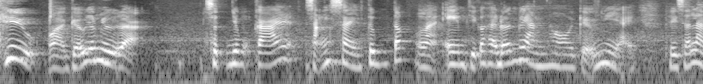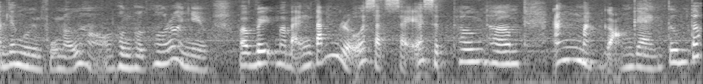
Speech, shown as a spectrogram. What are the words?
cute và kiểu giống như là xịt vô một cái sẵn sàng tương tất là em chỉ có thể đến với anh thôi, kiểu như vậy. Thì sẽ làm cho người phụ nữ họ hừng hực hơn rất là nhiều. Và việc mà bạn tắm rửa sạch sẽ, xịt hương thơm, ăn mặc gọn gàng tương tất,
